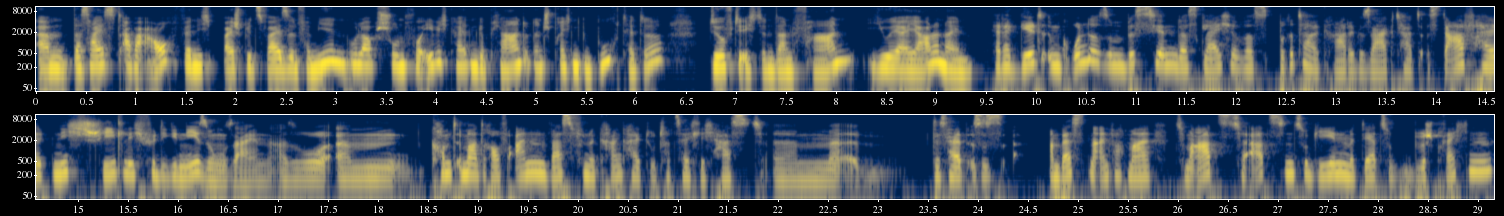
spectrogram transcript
ähm, das heißt aber auch, wenn ich beispielsweise einen Familienurlaub schon vor Ewigkeiten geplant und entsprechend gebucht hätte, dürfte ich denn dann fahren? Julia, ja oder nein? Ja, da gilt im Grunde so ein bisschen das Gleiche, was Britta gerade gesagt hat. Es darf halt nicht schädlich für die Genesung sein. Also ähm, kommt immer drauf an, was für eine Krankheit du tatsächlich hast. Ähm, äh, deshalb ist es am besten einfach mal zum Arzt, zur Ärztin zu gehen, mit der zu besprechen,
